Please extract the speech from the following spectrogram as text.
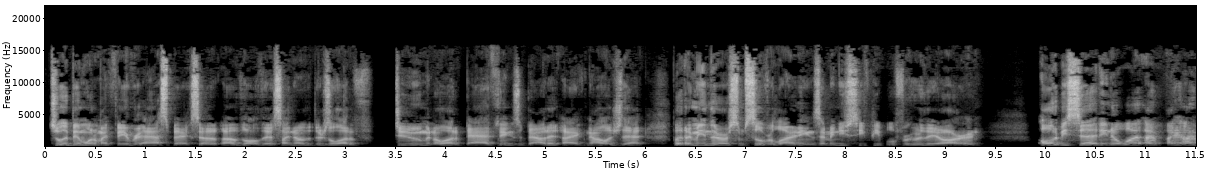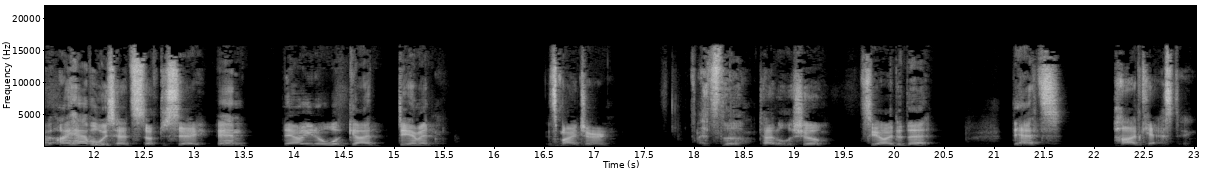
it's really been one of my favorite aspects of, of all this i know that there's a lot of doom and a lot of bad things about it. I acknowledge that. But I mean, there are some silver linings. I mean, you see people for who they are. And all to be said, you know what? I, I, I have always had stuff to say. And now, you know what? God damn it. It's my turn. That's the title of the show. See how I did that? That's podcasting.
